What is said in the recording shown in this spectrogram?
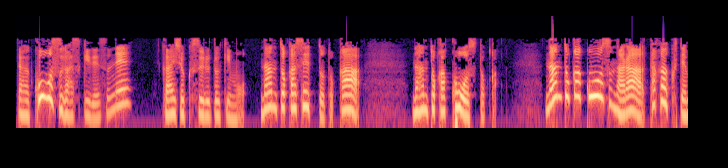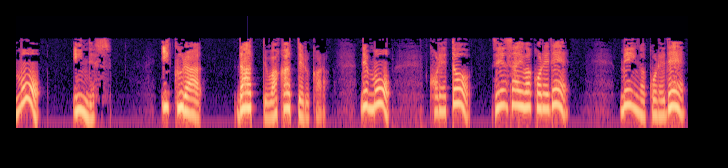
だから、コースが好きですね。外食するときも。なんとかセットとか、なんとかコースとか。なんとかコースなら高くてもいいんです。いくらだって分かってるから。でも、これと、前菜はこれで、メインがこれで、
